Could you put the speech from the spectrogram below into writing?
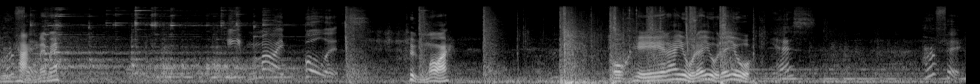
ยิงถังได้ไหม Eat my bullets. ถึงมั้วะโอเคได้อยู่ได้อยู่ได้อยู่ Yes. Perfect.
